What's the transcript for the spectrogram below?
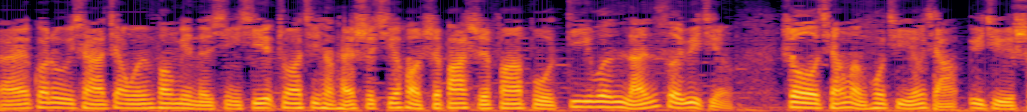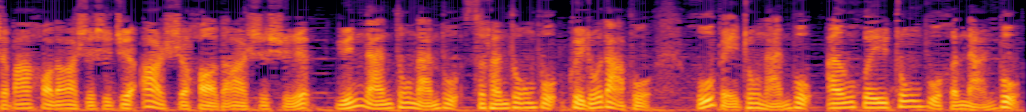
来关注一下降温方面的信息。中央气象台十七号十八时发布低温蓝色预警。受强冷空气影响，预计十八号的二十时至二十号的二十时，云南东南部、四川东部、贵州大部、湖北中南部、安徽中部和南部、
